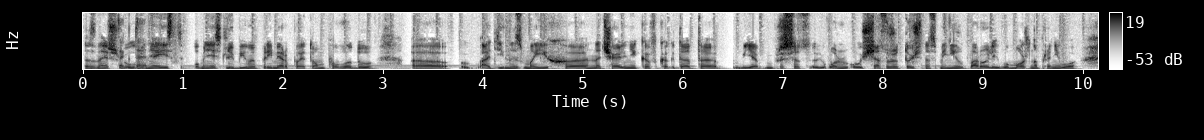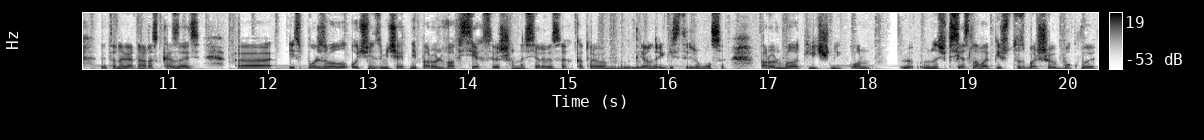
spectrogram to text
Знаешь, Тогда... у меня есть у меня есть любимый пример по этому поводу. Э, один из моих э, начальников когда-то я он сейчас уже точно сменил пароль, его можно про него это, наверное, рассказать. Э, использовал очень замечательный пароль во всех совершенно сервисах, которые он, где он регистрировался. Пароль был отличный. Он, значит, все слова пишутся с большой буквы,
